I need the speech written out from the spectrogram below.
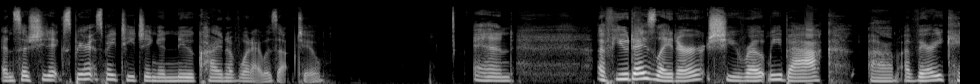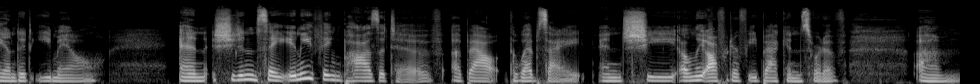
And so she'd experienced my teaching and knew kind of what I was up to. And a few days later, she wrote me back um, a very candid email. And she didn't say anything positive about the website. And she only offered her feedback in sort of um,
